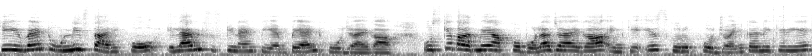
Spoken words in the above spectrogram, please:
कि इवेंट 19 तारीख को 11:59 पीएम पे एंड हो जाएगा। उसके बाद में आपको बोला जाएगा इनके इस ग्रुप को ज्वाइन करने के लिए।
